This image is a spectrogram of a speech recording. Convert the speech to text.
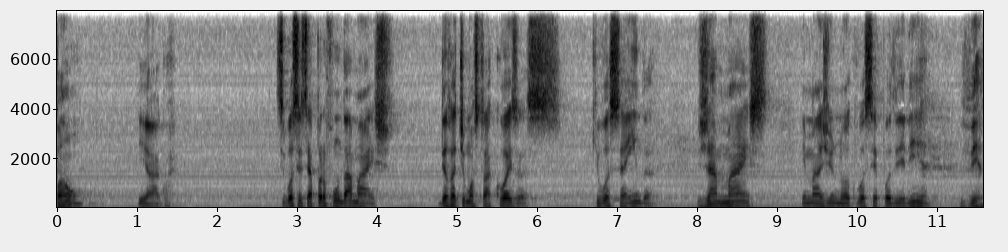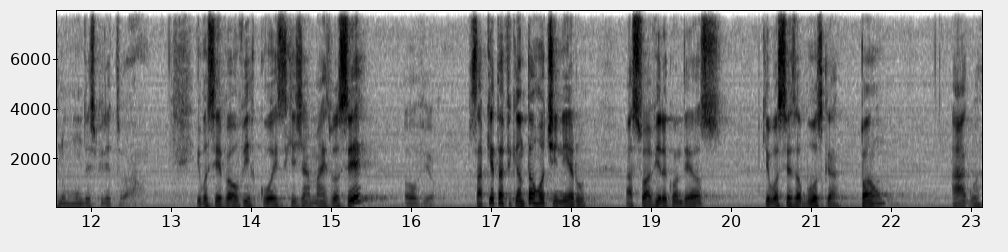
pão e água. Se você se aprofundar mais, Deus vai te mostrar coisas que você ainda jamais imaginou que você poderia ver no mundo espiritual. E você vai ouvir coisas que jamais você ouviu. Sabe que está ficando tão rotineiro a sua vida com Deus? Porque você só busca pão, água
